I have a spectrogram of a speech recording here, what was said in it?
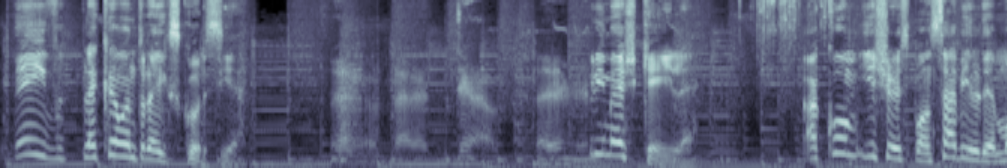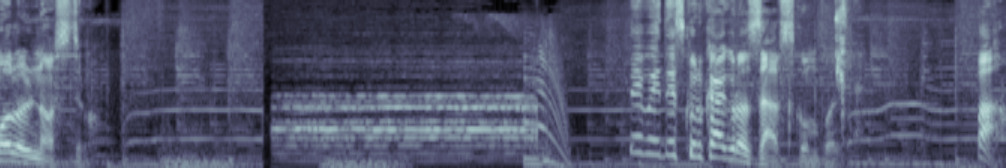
Dave, plecăm într-o excursie. Primești cheile. Acum ești responsabil de molul nostru. Te vei descurca grozav, scumpule. Pa!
